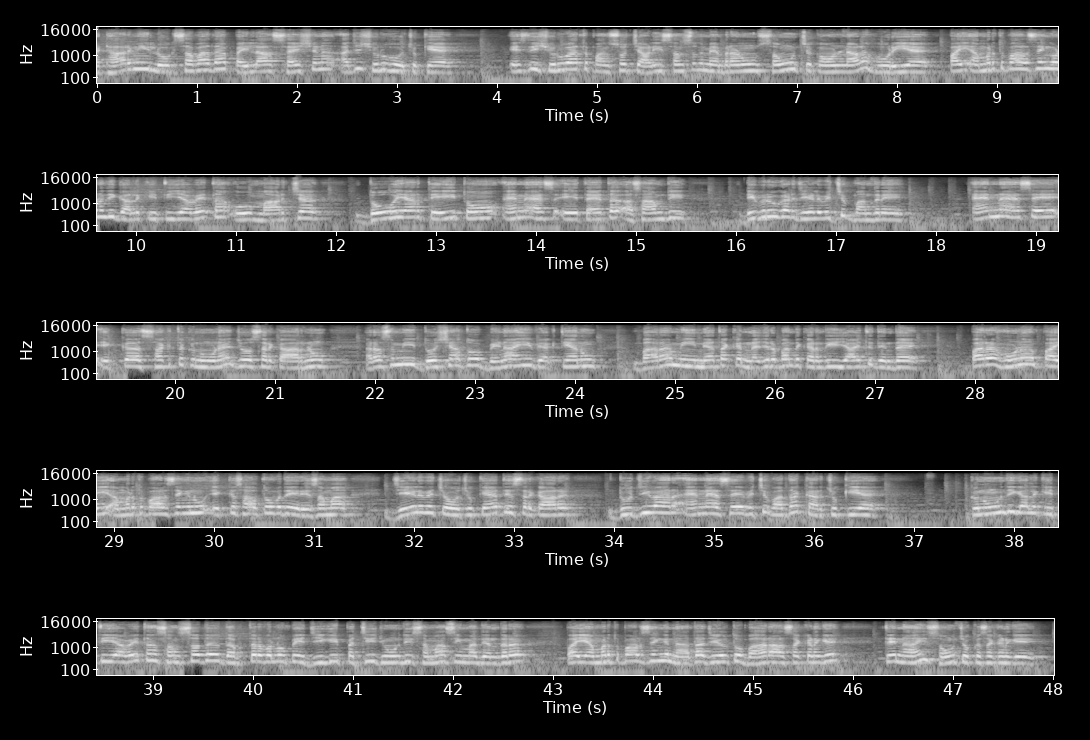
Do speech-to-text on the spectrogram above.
18ਵੀਂ ਲੋਕ ਸਭਾ ਦਾ ਪਹਿਲਾ ਸੈਸ਼ਨ ਅੱਜ ਸ਼ੁਰੂ ਹੋ ਚੁੱਕਿਆ ਹੈ। ਇਸ ਦੀ ਸ਼ੁਰੂਆਤ 540 ਸੰਸਦ ਮੈਂਬਰਾਂ ਨੂੰ ਸਹੁੰ ਚੁਕਾਉਣ ਨਾਲ ਹੋ ਰਹੀ ਹੈ। ਭਾਈ ਅਮਰਤਪਾਲ ਸਿੰਘ ਉਹਨਾਂ ਦੀ ਗੱਲ ਕੀਤੀ ਜਾਵੇ ਤਾਂ ਉਹ ਮਾਰਚ 2023 ਤੋਂ ਐਨਐਸਏ ਤਹਿਤ ਅਸਾਮ ਦੀ ਡਿਬਰੂਗੜ੍ਹ ਜੇਲ੍ਹ ਵਿੱਚ ਬੰਦ ਨੇ। ਐਨਐਸਏ ਇੱਕ ਸਖਤ ਕਾਨੂੰਨ ਹੈ ਜੋ ਸਰਕਾਰ ਨੂੰ ਰਸਮੀ ਦੋਸ਼ਾਂ ਤੋਂ ਬਿਨਾਂ ਹੀ ਵਿਅਕਤੀਆਂ ਨੂੰ 12 ਮਹੀਨਿਆਂ ਤੱਕ ਨਜ਼ਰਬੰਦ ਕਰਨ ਦੀ ਇਜਾਜ਼ਤ ਦਿੰਦਾ ਹੈ। ਪਰ ਹੁਣ ਭਾਈ ਅਮਰਤਪਾਲ ਸਿੰਘ ਨੂੰ 1 ਸਾਲ ਤੋਂ ਵਧੇਰੇ ਸਮਾਂ ਜੇਲ੍ਹ ਵਿੱਚ ਹੋ ਚੁੱਕਿਆ ਹੈ ਤੇ ਸਰਕਾਰ ਦੂਜੀ ਵਾਰ ਐਨਐਸਏ ਵਿੱਚ ਵਾਧਾ ਕਰ ਚੁੱਕੀ ਹੈ। ਕਾਨੂੰਨ ਦੀ ਗੱਲ ਕੀਤੀ ਜਾਵੇ ਤਾਂ ਸੰਸਦ ਦਫ਼ਤਰ ਵੱਲੋਂ ਭੇਜੀ ਗਈ 25 ਜੂਨ ਦੀ ਸਮਾਂ ਸੀਮਾ ਦੇ ਅੰਦਰ ਭਾਈ ਅਮਰਤਪਾਲ ਸਿੰਘ ਨਾ ਤਾਂ ਜੇਲ੍ਹ ਤੋਂ ਬਾਹਰ ਆ ਸਕਣਗੇ ਤੇ ਨਾ ਹੀ ਸਹੁੰ ਚੁੱਕ ਸਕਣਗੇ।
